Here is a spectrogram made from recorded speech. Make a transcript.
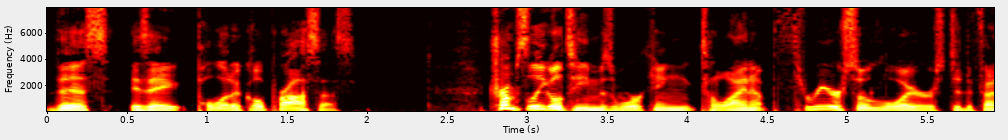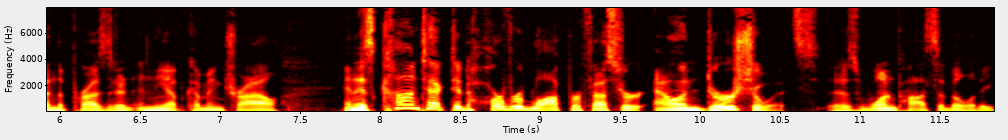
This is a political process. Trump's legal team is working to line up three or so lawyers to defend the president in the upcoming trial and has contacted Harvard Law professor Alan Dershowitz as one possibility.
